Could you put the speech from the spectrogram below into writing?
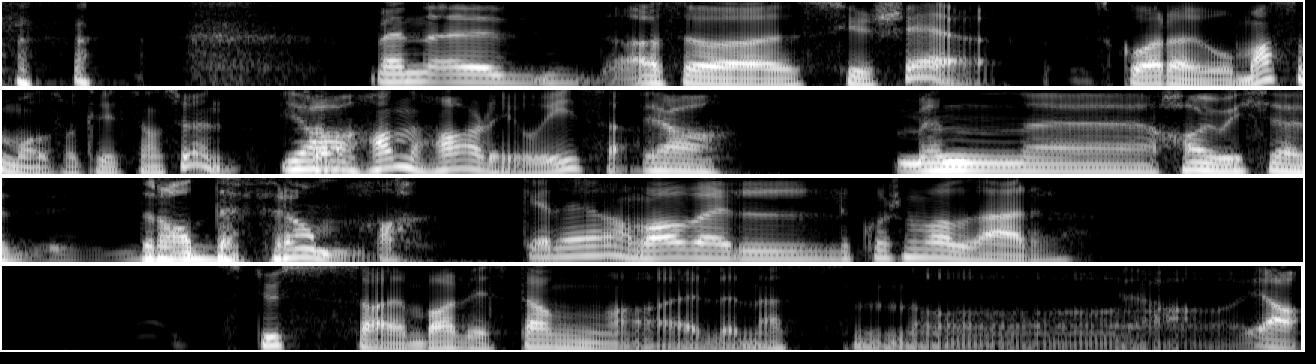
Men eh, altså, Syché skåra jo masse mål for Kristiansund, Ja. så han har det jo i seg. ja. Men eh, har jo ikke dratt det fram, da. Ikke det, han var vel Hvordan var det der? Stussa en ball i stanga, eller nesten, og Ja. ja.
